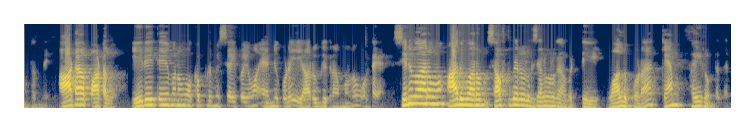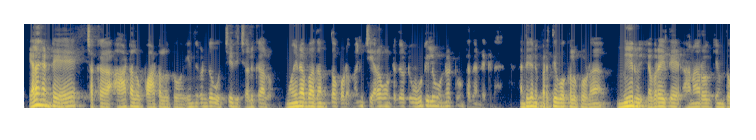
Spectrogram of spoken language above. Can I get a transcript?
ఉంటుంది. ఆట పాటలు. ఏదైతే మనం ఒకప్పుడు మిస్ అయిపోయామో అవన్నీ కూడా ఈ ఆరోగ్య గ్రామంలో ఉంటాయండి శనివారం ఆదివారం సాఫ్ట్వేర్ వాళ్ళకి సెలవులు కాబట్టి వాళ్ళు కూడా క్యాంప్ ఫైర్ ఉంటుందండి. ఎలాగంటే చక్కగా ఆటలు పాటలతో ఎందుకంటే వచ్చేది చలికాలం. మోయినాబాద్ అంతా కూడా మంచి ఎలా ఉంటుంది ఊటీలో ఉన్నట్టు ఉంటుందండి ఇక్కడ. అందుకని ప్రతి ఒక్కరు కూడా మీరు ఎవరైతే అనారోగ్యంతో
